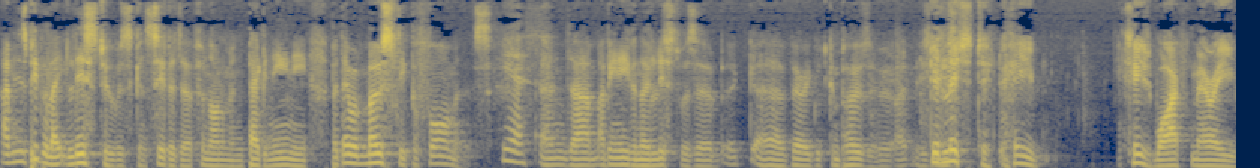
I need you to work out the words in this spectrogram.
I mean, there's people like Liszt who was considered a phenomenon, Paganini, but they were mostly performers. Yes. And um, I mean, even though Liszt was a, a, a very good composer, who, uh, his Did Liszt, he, his wife marry,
